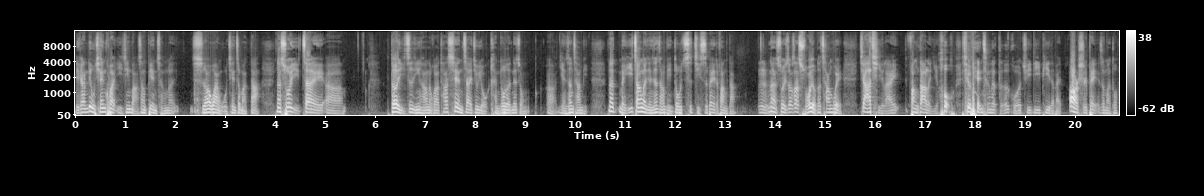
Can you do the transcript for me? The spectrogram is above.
你看六千块已经马上变成了十二万五千这么大，那所以在啊德意志银行的话，它现在就有很多的那种。啊，衍生产品，那每一张的衍生产品都是几十倍的放大，嗯，那所以说它所有的仓位加起来放大了以后，就变成了德国 GDP 的百二十倍这么多，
